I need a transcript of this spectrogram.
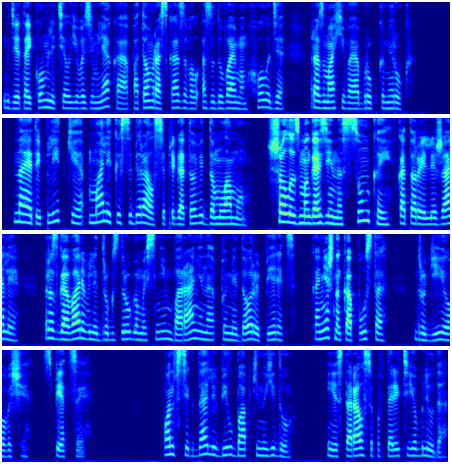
где тайком летел его земляк, а потом рассказывал о задуваемом холоде, размахивая обрубками рук. На этой плитке Малик и собирался приготовить домламу. Шел из магазина с сумкой, в которой лежали, разговаривали друг с другом и с ним баранина, помидоры, перец, конечно, капуста, другие овощи, специи. Он всегда любил бабкину еду и старался повторить ее блюдо,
